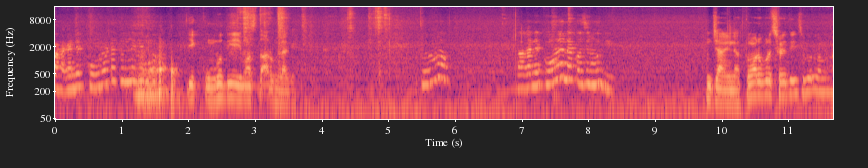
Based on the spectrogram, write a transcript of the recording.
বাগানের কুমড়োটা তুললে কিন্তু এই কুমড়ো দিয়ে এই মাছ দারুণ লাগে। তুলবো? বাগানের কুমড়ো না কচুর মুরগি? জানি না তোমার উপরে ছেড়ে দিয়েছি বললাম না।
